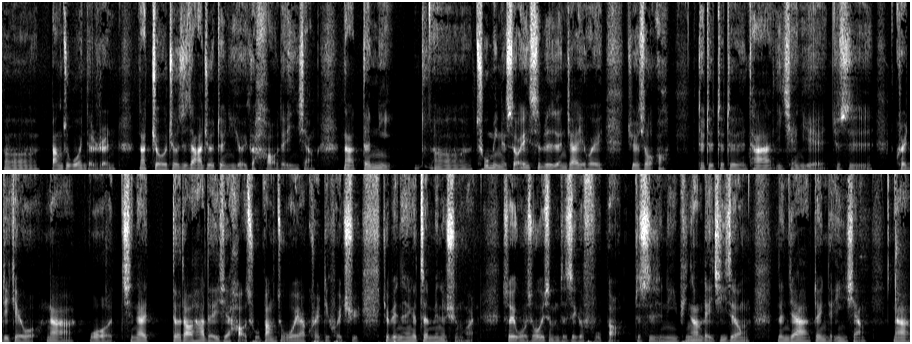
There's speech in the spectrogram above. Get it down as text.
呃帮助过你的人。那久而久之，大家就会对你有一个好的印象。那等你呃出名的时候，哎，是不是人家也会觉得说哦？对对对对，他以前也就是 credit 给我，那我现在得到他的一些好处帮助，我也要 credit 回去，就变成一个正面的循环。所以我说，为什么这是一个福报？就是你平常累积这种人家对你的印象，那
